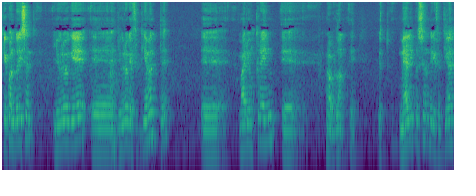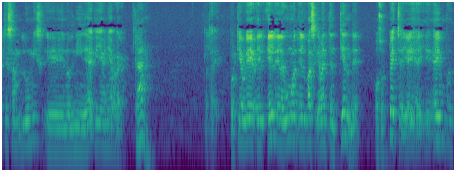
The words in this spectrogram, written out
Que cuando dicen, yo creo que, eh, yo creo que efectivamente eh, Marion Crane, eh, no, perdón, me da la impresión de que efectivamente Sam Loomis eh, no tenía idea que ella venía para acá. Claro. ¿Por qué? Porque él, él en algún momento él básicamente entiende o sospecha y hay, hay- hay un-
